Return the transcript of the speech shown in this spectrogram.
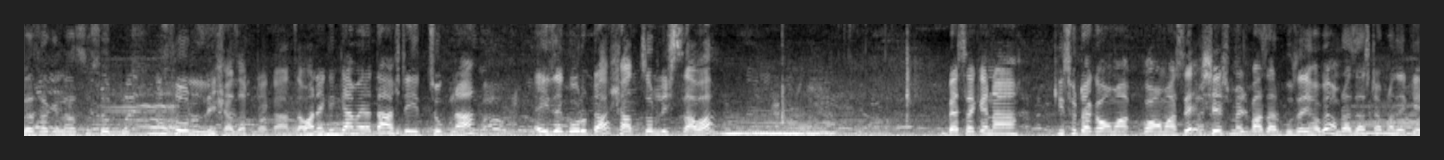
বেচা কিনা আছে চল্লিশ। চল্লিশ হাজার টাকা আচ্ছা অনেকে ক্যামেরাতে আসতে ইচ্ছুক না। এই যে গরুটা সাতচল্লিশ চাওয়া। বেচা কেনা কিছু টাকা কম আছে। শেষমেশ বাজার বুঝাই হবে। আমরা জাস্ট আপনাদেরকে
